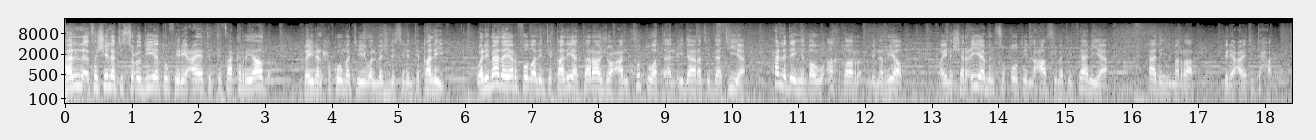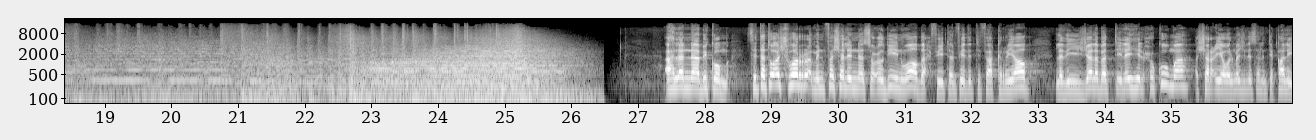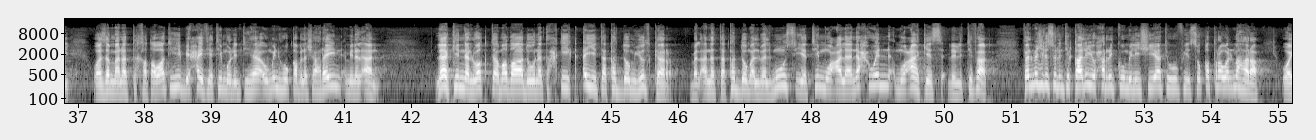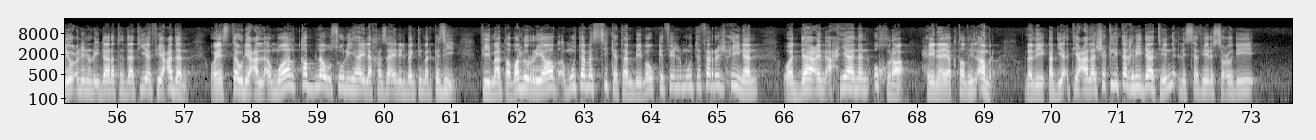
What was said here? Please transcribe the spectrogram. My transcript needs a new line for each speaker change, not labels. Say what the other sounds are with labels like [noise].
هل فشلت السعودية في رعاية اتفاق الرياض بين الحكومة والمجلس الانتقالي؟ ولماذا يرفض الانتقالي التراجع عن خطوة الإدارة الذاتية؟ هل لديه ضوء أخضر من الرياض؟ وأين الشرعية من سقوط العاصمة الثانية هذه المرة برعاية التحالف؟ أهلا بكم ستة أشهر من فشل سعودي واضح في تنفيذ اتفاق الرياض الذي جلبت إليه الحكومة الشرعية والمجلس الانتقالي وزمنت خطواته بحيث يتم الانتهاء منه قبل شهرين من الآن. لكن الوقت مضى دون تحقيق أي تقدم يذكر بل أن التقدم الملموس يتم على نحو معاكس للاتفاق. فالمجلس الانتقالي يحرك ميليشياته في سقطرى والمهرة ويعلن الإدارة الذاتية في عدن ويستولي على الأموال قبل وصولها إلى خزائن البنك المركزي فيما تظل الرياض متمسكة بموقف المتفرج حينا والداعم أحيانا أخرى حين يقتضي الأمر الذي قد يأتي على شكل تغريدات للسفير السعودي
